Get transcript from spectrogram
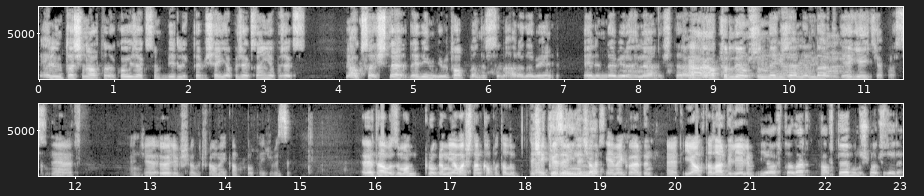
Elini taşın altına koyacaksın. Birlikte bir şey yapacaksan yapacaksın. Yoksa işte dediğim gibi toplanırsın. Arada bir elinde birayla işte "Aa, hatırlıyor musun ne güzel yıllardı diye geyik yaparsın. Evet. Bence öyle bir şey olur Amerikan futbol tecrübesi. Evet abi o zaman programı yavaştan kapatalım. Teşekkür Herkese ederim yine çok emek verdin. Evet iyi haftalar dileyelim. İyi haftalar. Haftaya buluşmak üzere.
